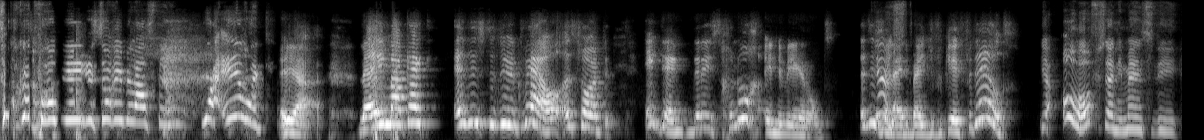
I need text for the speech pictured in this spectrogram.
zou ik ook proberen, sorry, belasting. Ja, eerlijk. Ja, nee, maar kijk, het is natuurlijk wel een soort. Ik denk, er is genoeg in de wereld. Het is Juist. alleen een beetje verkeerd verdeeld. Ja, of zijn die mensen die.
